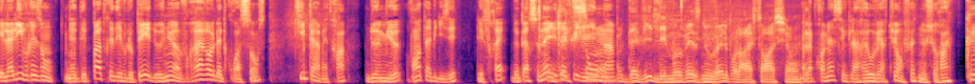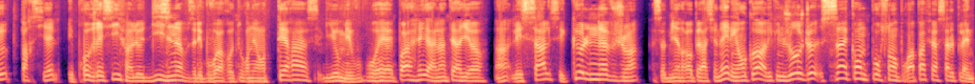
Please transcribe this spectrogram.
Et la livraison, qui n'était pas très développée, est devenue un vrai relais de croissance qui permettra de mieux rentabiliser les frais de personnel et, Et de cuisine. sont, David, les mauvaises nouvelles pour la restauration? La première, c'est que la réouverture, en fait, ne sera que partielle et progressive. hein. Le 19, vous allez pouvoir retourner en terrasse, Guillaume, mais vous pourrez pas aller à l'intérieur. hein. Les salles, c'est que le 9 juin. Ça deviendra opérationnel et encore avec une jauge de 50%. On pourra pas faire salle pleine.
